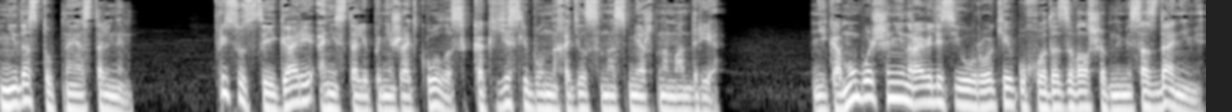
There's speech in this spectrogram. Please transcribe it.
недоступное остальным. В присутствии Гарри они стали понижать голос, как если бы он находился на смертном одре. Никому больше не нравились и уроки ухода за волшебными созданиями,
